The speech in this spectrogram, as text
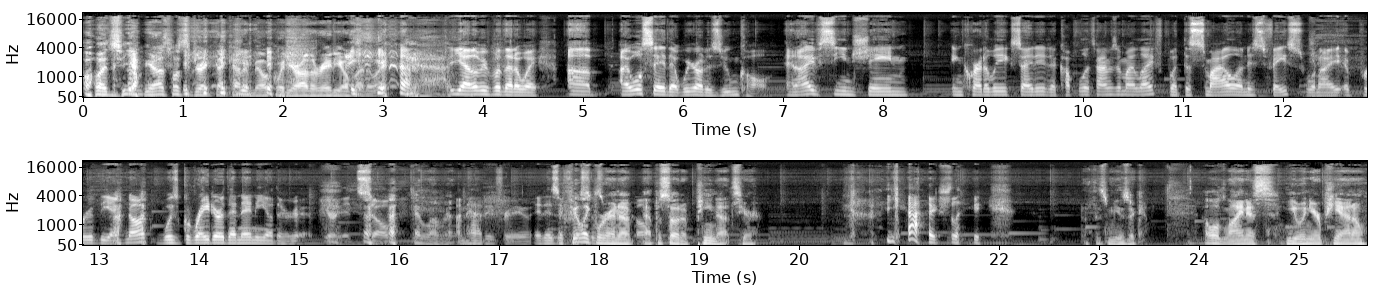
Oh, it's, yeah. You're not supposed to drink that kind of milk when you're on the radio, by the way. yeah. yeah, let me put that away. Uh, I will say that we're on a Zoom call, and I've seen Shane incredibly excited a couple of times in my life, but the smile on his face when I approved the eggnog was greater than any other period. So I love it. I'm happy for you. It is. a I feel like we're in an episode of Peanuts here yeah, actually. with this music. Oh, Linus, you and your piano.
